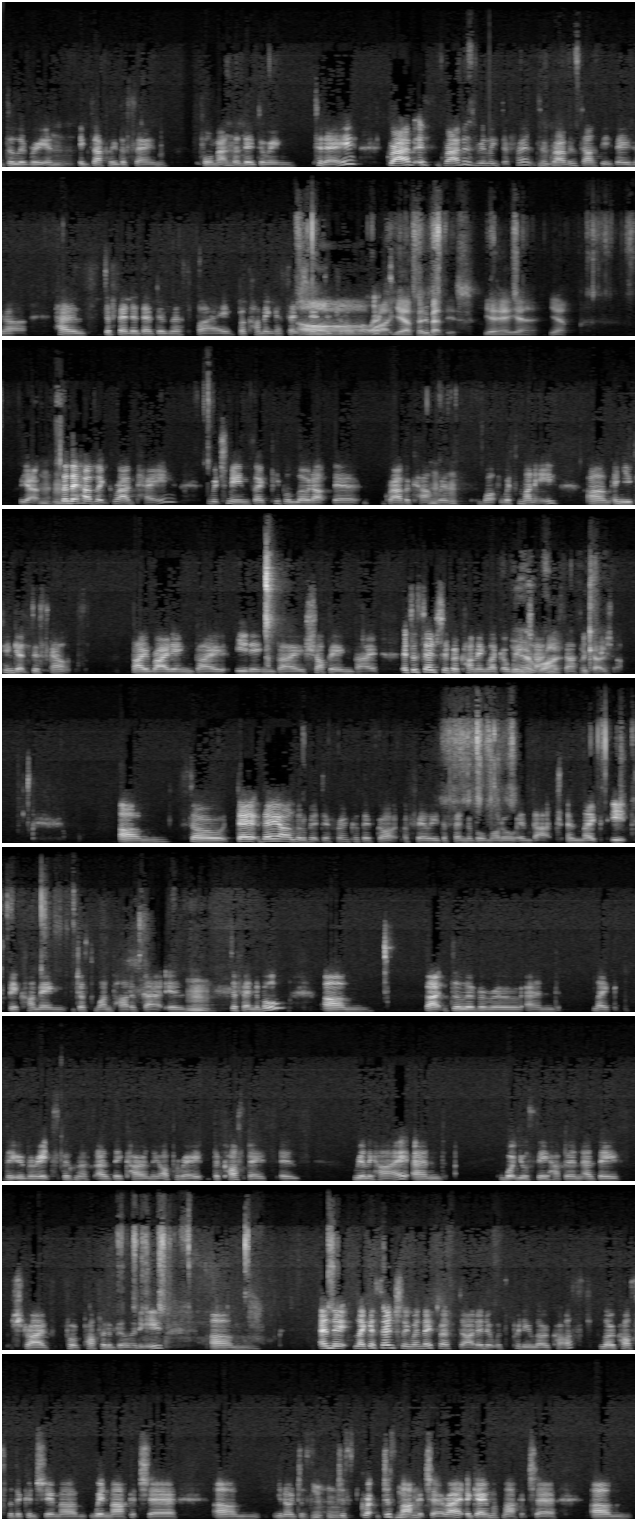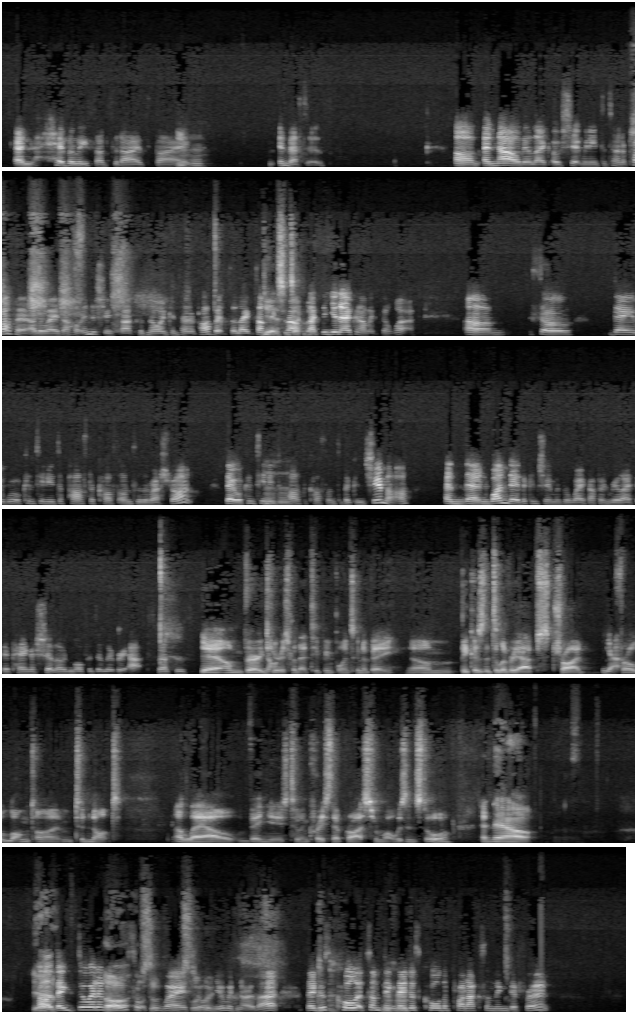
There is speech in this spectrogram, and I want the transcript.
delivery in mm. exactly the same format mm. that they're doing today. Grab is Grab is really different. So mm-hmm. Grab in Southeast Asia has defended their business by becoming essentially oh, a digital wallet. Right. Yeah, I've heard about this. Yeah, yeah, yeah. Yeah. Mm-hmm. So they have like Grab Pay, which means like people load up their Grab account mm-hmm. with what with money um, and you can get discounts by riding, by eating, by shopping, by it's essentially becoming like a WeChat yeah, right. for Southeast okay. Asia. Um, so they they are a little bit different because they've got a fairly defendable model in that, and like it becoming just one part of that is mm. defendable. Um, but Deliveroo and like the Uber Eats business as they currently operate, the cost base is really high. And what you'll see happen as they strive for profitability. Um, and they like essentially when they first started, it was pretty low cost, low cost for the consumer, win market share, um, you know, just mm-hmm. just just mm-hmm. market mm-hmm. share, right? A game of market share, um, and heavily subsidized by mm-hmm. investors. Um, and now they're like, oh shit, we need to turn a profit. Otherwise, our whole industry's fucked because no one can turn a profit. So like something's yes, exactly. wrong. Like the unit economics don't work. Um, so they will continue to pass the cost on to the restaurant. They will continue mm-hmm. to pass the cost on to the consumer. and then one day the consumers will wake up and realize they're paying a shitload more for delivery apps versus Yeah, I'm very Not. curious where that tipping point's going to be um, because the delivery apps tried yeah for a long time to not allow venues to increase their price from what was in store, and now, yeah, Oh, they do it in Oh, all sorts absolute- of ways, absolutely. Sean. You would know that. They just call it something. They Mhm. just call the product something different.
